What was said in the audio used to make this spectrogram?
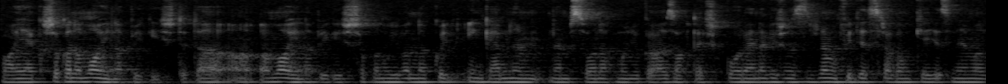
vallják sokan a mai napig is. Tehát a, a, mai napig is sokan úgy vannak, hogy inkább nem, nem szólnak mondjuk az aktuális kormánynak, és az nem a Fidesz ragom kiegyezni, hanem a,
